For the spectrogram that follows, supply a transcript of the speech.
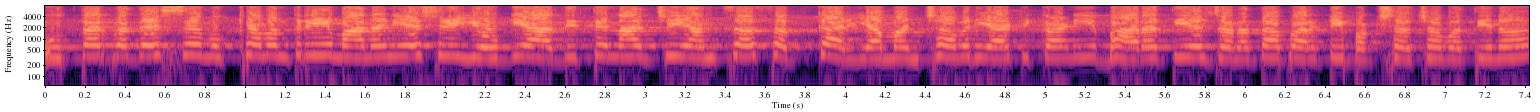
उत्तर प्रदेशचे मुख्यमंत्री माननीय श्री योगी आदित्यनाथजी यांचा सत्कार या मंचावर या ठिकाणी भारतीय जनता पार्टी पक्षाच्या वतीनं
